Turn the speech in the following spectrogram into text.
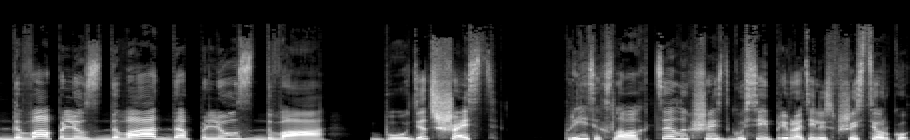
«Два плюс два да плюс два будет шесть!» При этих словах целых шесть гусей превратились в шестерку,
